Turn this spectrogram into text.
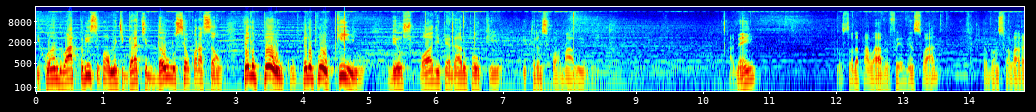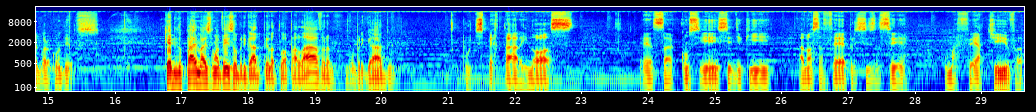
e quando há principalmente gratidão no seu coração, pelo pouco, pelo pouquinho, Deus pode pegar o pouquinho e transformá-lo em muito. Amém? Gostou da palavra? Foi abençoado? Então vamos falar agora com Deus. Querido Pai, mais uma vez obrigado pela tua palavra, obrigado por despertar em nós essa consciência de que a nossa fé precisa ser uma fé ativa,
